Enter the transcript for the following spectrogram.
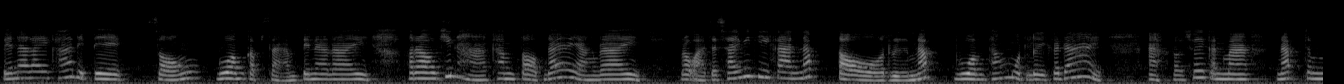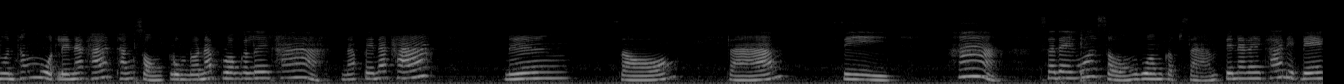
เป็นอะไรคะเด็กๆสองรวมกับสามเป็นอะไร เราคิดหาคำตอบได้อย่างไร เราอาจจะใช้วิธีการนับต่อหรือนับรวมทั้งหมดเลยก็ได้ อะเราช่วยกันมานับจำนวนทั้งหมดเลยนะคะ ทั้งสองกลุ่มเรานับรวมกันเลยค่ะ นับเลยนะคะหนึ่งสองสามสี่ห้าแสดงว่าสองรวมกับสามเป็นอะไรคะเด็ก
